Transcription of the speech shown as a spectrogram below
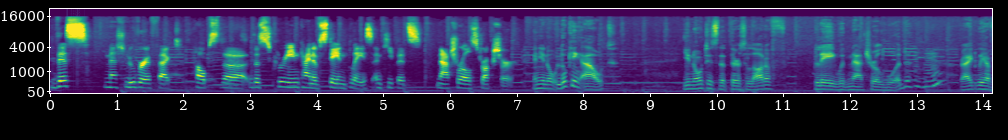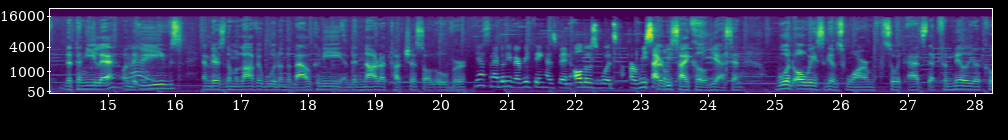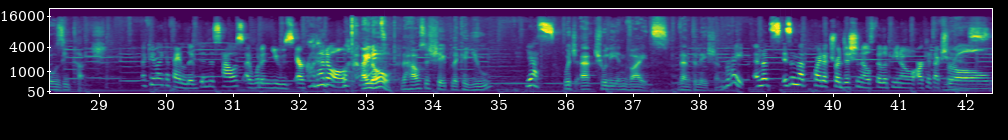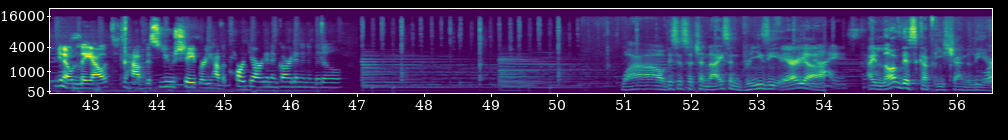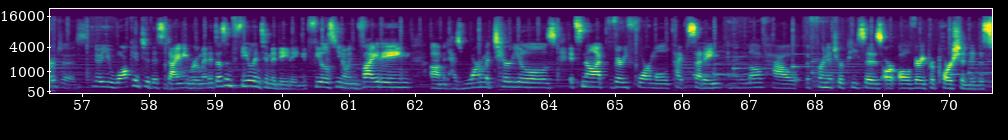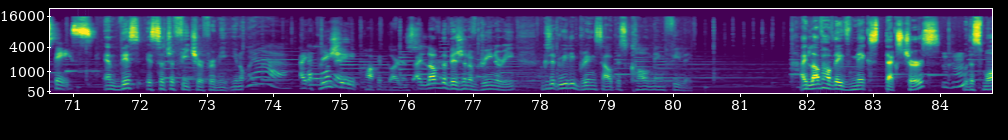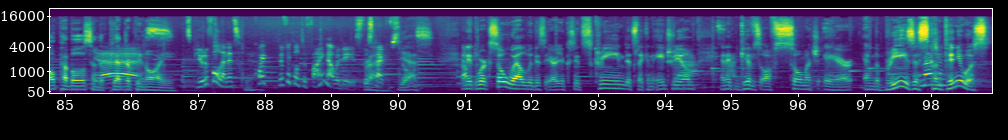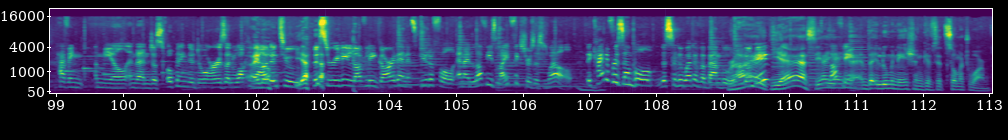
this mesh louver effect helps the, the screen kind of stay in place and keep its natural structure. And you know, looking out, you notice that there's a lot of play with natural wood, mm-hmm. right? We have the tanguile on the eaves, and there's the molave wood on the balcony, and then nara touches all over. Yes, and I believe everything has been, all those woods are recycled. Are recycled, yes. And wood always gives warmth, so it adds that familiar, cozy touch. I feel like if I lived in this house, I wouldn't use aircon at all. I know. The house is shaped like a U, Yes, which actually invites ventilation. right. And that's isn't that quite a traditional Filipino architectural, you know, layout to have this U shape where you have a courtyard and a garden in the middle. Wow, this is such a nice and breezy area. Very Nice. I love this capiz chandelier. Gorgeous. You know, you walk into this dining room and it doesn't feel intimidating. It feels, you know, inviting. Um, it has warm materials. It's not very formal type setting. And I love how the furniture pieces are all very proportioned in the space. And this is such a feature for me. You know, I- Yeah. I, it. appreciate pocket gardens. I love the vision of greenery because it really brings out this calming feeling. I love how they've mixed textures with the small pebbles and the piedra. Pinoy. It's beautiful and it's quite difficult to find nowadays, this type of stone. Yes. And it works so well with this area because it's screened, it's like an atrium, Yeah, and it gives off so much air, and the breeze is Imagine- continuous. Having a meal and then just opening the doors and walking I out know. into Yeah. this really lovely garden. It's beautiful. And I love these light fixtures as well. They kind of resemble the silhouette of a bamboo, don't they? yes, yeah, yeah, Lovely. yeah. And the illumination gives it so much warmth.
